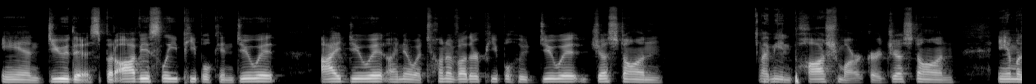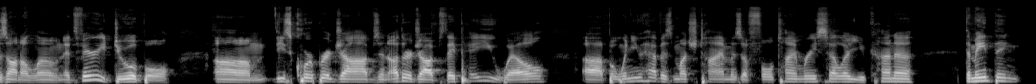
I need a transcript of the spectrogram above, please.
and do this. But obviously, people can do it. I do it. I know a ton of other people who do it just on I mean, Poshmark or just on Amazon alone. It's very doable. Um, these corporate jobs and other jobs, they pay you well. Uh, but when you have as much time as a full time reseller, you kind of, the main thing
